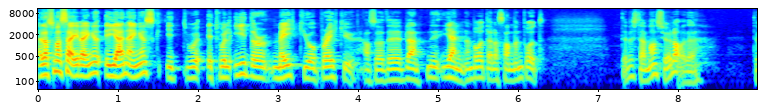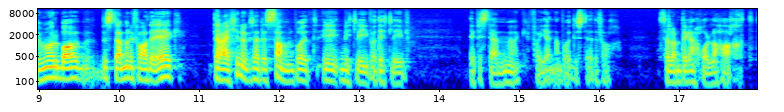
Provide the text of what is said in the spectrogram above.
Eller som jeg sier igjen engelsk it, it, will either make you or break you. Altså Det blir enten gjennombrudd eller sammenbrudd. Det bestemmer han sjøl av det. Det må du bare bestemme deg for at jeg Det er ikke noe som heter sammenbrudd i mitt liv og ditt liv. Jeg bestemmer meg for gjennombrudd i stedet for. Selv om det kan holde hardt.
